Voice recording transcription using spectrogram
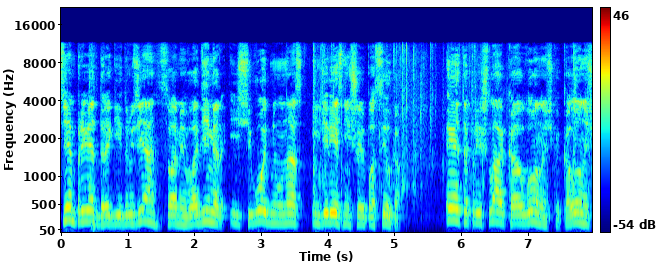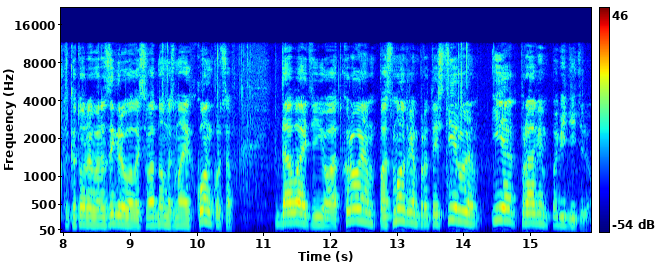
Всем привет, дорогие друзья, с вами Владимир, и сегодня у нас интереснейшая посылка. Это пришла колоночка, колоночка, которая разыгрывалась в одном из моих конкурсов. Давайте ее откроем, посмотрим, протестируем и отправим победителю.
